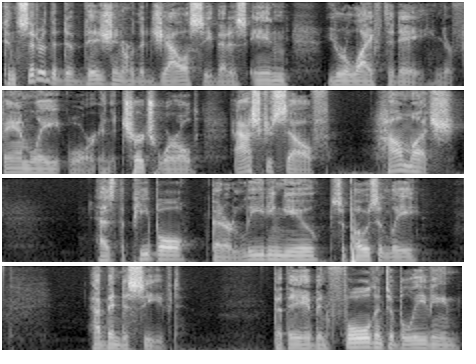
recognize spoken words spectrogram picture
consider the division or the jealousy that is in your life today, in your family or in the church world, ask yourself how much has the people that are leading you supposedly have been deceived? That they have been fooled into believing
